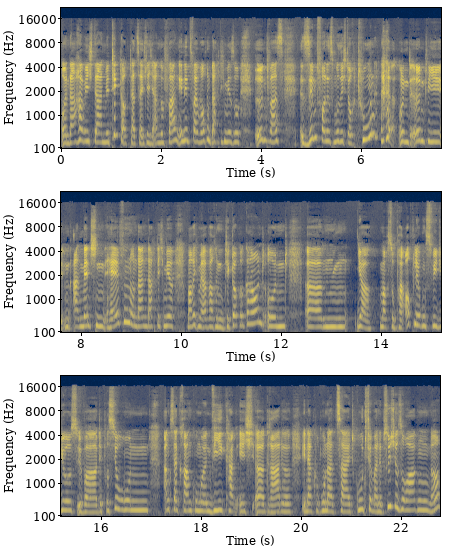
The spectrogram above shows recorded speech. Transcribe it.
Und da habe ich dann mit TikTok tatsächlich angefangen. In den zwei Wochen dachte ich mir so, irgendwas Sinnvolles muss ich doch tun und irgendwie an Menschen helfen. Und dann dachte ich mir, mache ich mir einfach einen TikTok-Account und ähm, ja, mache so ein paar Aufklärungsvideos über Depressionen, Angsterkrankungen, wie kann ich äh, gerade in der Corona-Zeit gut für meine Psyche sorgen ne?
